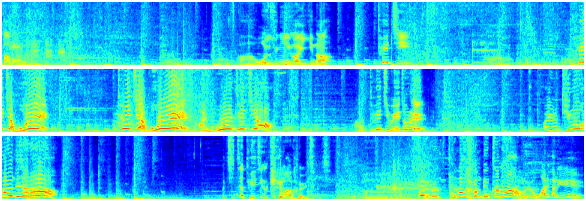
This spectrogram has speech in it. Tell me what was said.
따먹는. 아 원숭이가 이기나? 퇴지. 퇴지야 뭐해? 퇴지야 뭐해? 아니 뭐해 퇴지야? 아, 퇴지 왜 저래? 아 이리 뒤로 가면 되잖아. 아, 진짜 돼지가 개 많아 왜 저지? 아 이거 도망가면 됐잖아. 왜 와리가리?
